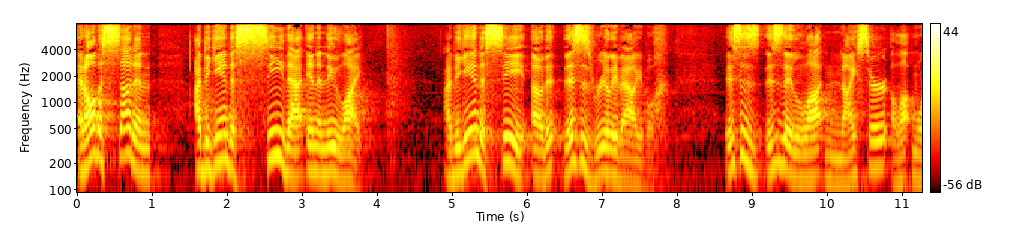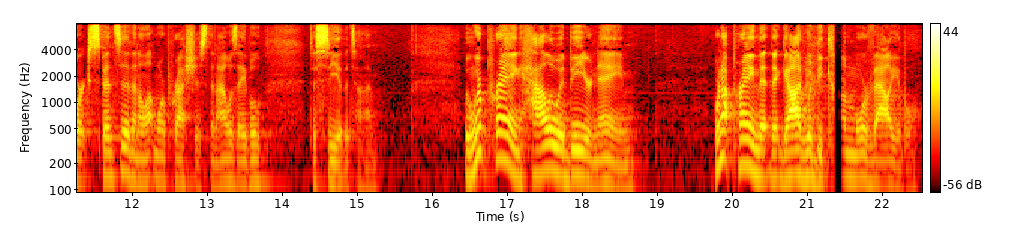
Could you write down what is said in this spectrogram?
And all of a sudden, I began to see that in a new light. I began to see, oh, this is really valuable. This is, this is a lot nicer, a lot more expensive, and a lot more precious than I was able to see at the time. When we're praying, Hallowed be your name, we're not praying that, that God would become more valuable.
